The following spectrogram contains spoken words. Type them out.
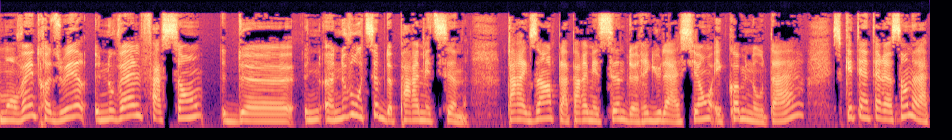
mais on va introduire une nouvelle façon de, un nouveau type de paramédecine. Par exemple, la paramédecine de régulation et communautaire. Ce qui est intéressant dans la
